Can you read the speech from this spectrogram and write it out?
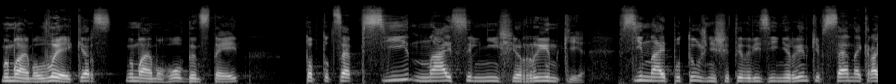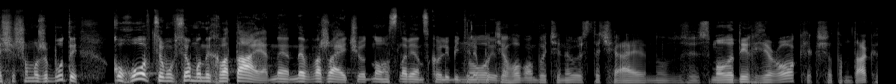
ми маємо Лейкерс, ми маємо Голден Стейт. Тобто, це всі найсильніші ринки, всі найпотужніші телевізійні ринки, все найкраще, що може бути. Кого в цьому всьому не вистачає, не не вважаючи одного слав'янського любителя ну, пива. Цього, мабуть, і не вистачає. Ну, З молодих зірок, якщо там так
